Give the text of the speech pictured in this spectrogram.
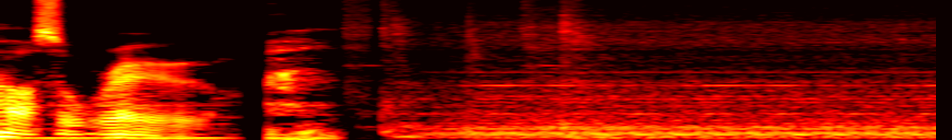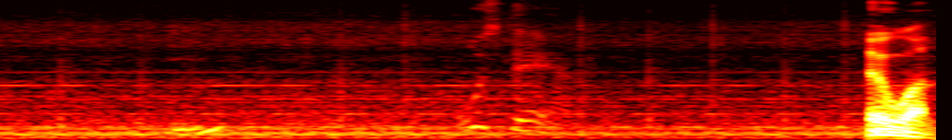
Castle room. Who's there? No one.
